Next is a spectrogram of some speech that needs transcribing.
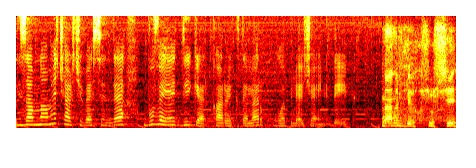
nizamnamə çərçivəsində bu və ya digər korrektələr ola biləcəyini deyib. Mənim bir xüsusi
